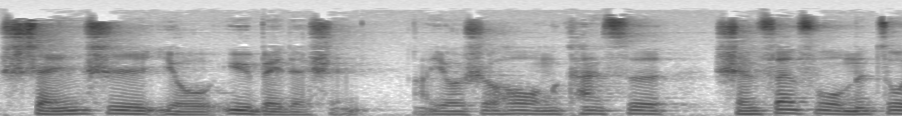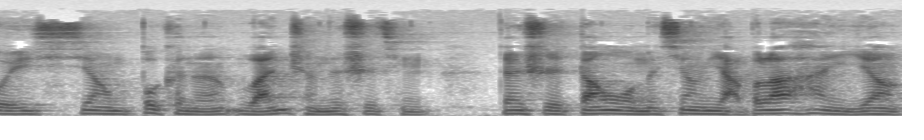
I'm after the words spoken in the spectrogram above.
神是有预备的神啊，有时候我们看似。神吩咐我们做一项不可能完成的事情，但是当我们像亚伯拉罕一样，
